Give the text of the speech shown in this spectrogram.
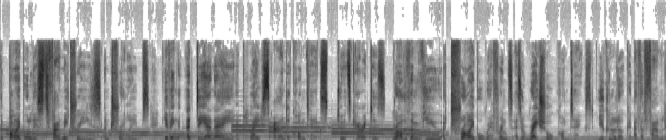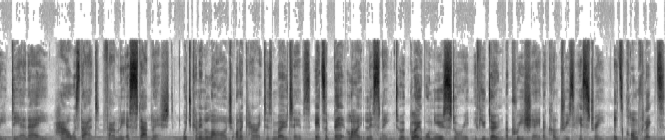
The Bible lists family trees and tribes, giving a DNA, a place, and a context to its characters. Rather than view a tribal reference as a racial context, you can look at the family DNA. How was that family established? Which can enlarge on a character's motives. It's a bit like listening to a global news story if you don't appreciate a country's history. Its conflicts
